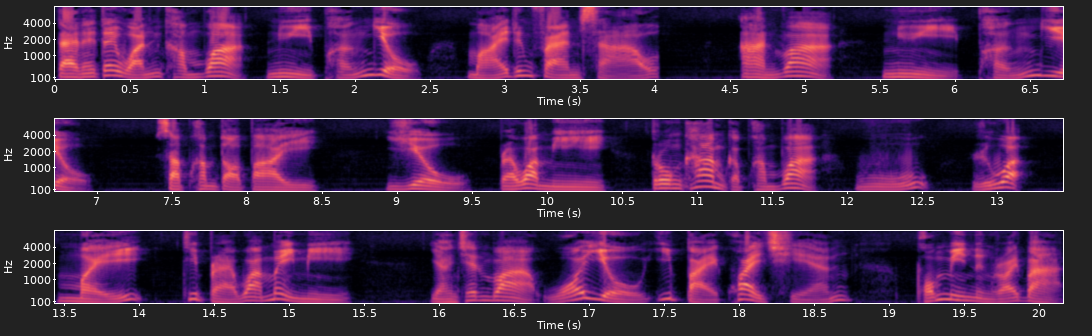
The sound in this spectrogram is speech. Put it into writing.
แต่ในไต้หวันคำว่าหนุ่ยเพิงโยหมายถึงแฟนสาว อ่านว่าหนุ่ยเพิงโยศัพท์คำต่อไปโยแปลว่ามี ตรงข้ามกับคำว่าหวูหรือว่าเหมยที่แปลว่าไม่มี อย่างเช่นว่า我有一百块钱ผมมี 100 บาท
